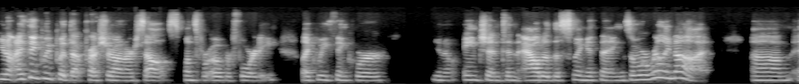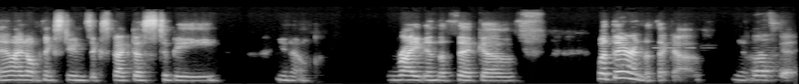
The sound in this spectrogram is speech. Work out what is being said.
you know, I think we put that pressure on ourselves once we're over 40. Like we think we're, you know, ancient and out of the swing of things, and we're really not. Um, and I don't think students expect us to be, you know, right in the thick of what they're in the thick of. You know? Well, that's good.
